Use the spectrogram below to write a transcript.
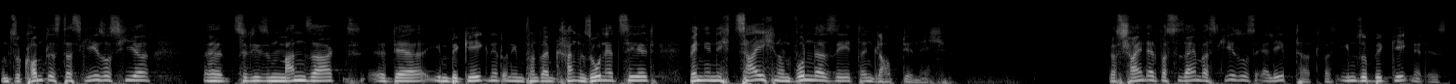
Und so kommt es, dass Jesus hier äh, zu diesem Mann sagt, äh, der ihm begegnet und ihm von seinem kranken Sohn erzählt, wenn ihr nicht Zeichen und Wunder seht, dann glaubt ihr nicht. Das scheint etwas zu sein, was Jesus erlebt hat, was ihm so begegnet ist.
